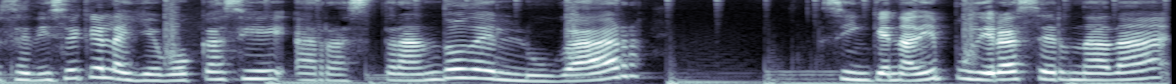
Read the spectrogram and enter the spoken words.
se dice que la llevó casi arrastrando del lugar sin que nadie pudiera hacer nada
